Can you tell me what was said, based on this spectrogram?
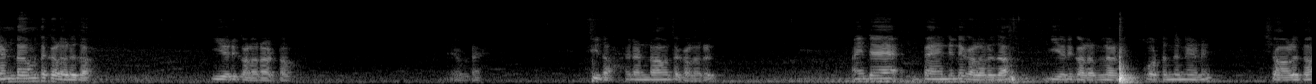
രണ്ടാമത്തെ കളർ ഇതാ. ഈ ഒരു കളറാട്ടോ എവിടെ? ഇതാ രണ്ടാമത്തെ കളറ്. അതിന്റെ പാന്റിന്റെ കളർ ഇതാ. ഈ ഒരു കളറിലാണ് കോട്ടൺ തന്നെയാണ്. ഷാൾ ഇതാ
